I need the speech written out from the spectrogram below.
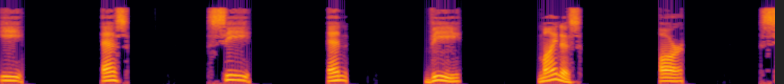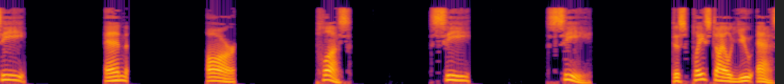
E S C N V minus R C N R plus C C Display style U S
